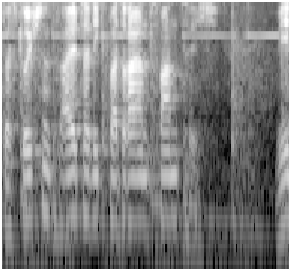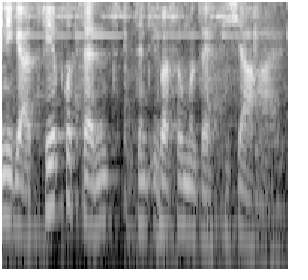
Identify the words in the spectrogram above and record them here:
Das Durchschnittsalter liegt bei 23. Weniger als 4% sind über 65 Jahre alt.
